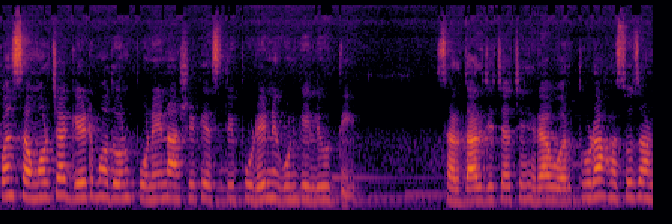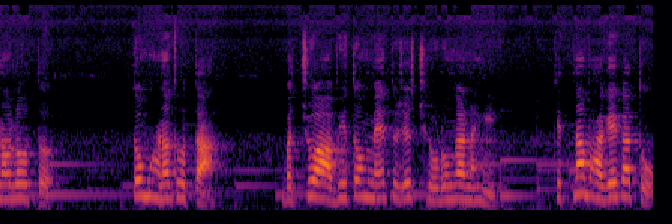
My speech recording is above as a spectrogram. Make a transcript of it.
पण समोरच्या गेटमधून पुणे नाशिक एस टी पुढे निघून गेली होती. सरदारजीच्या चेहऱ्यावर थोडा हसू जाणवलं होतं. तो म्हणत होता बच्चू अभी तो मैं तुझे छोडूंगा नाही. कितना भागेगा तू?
